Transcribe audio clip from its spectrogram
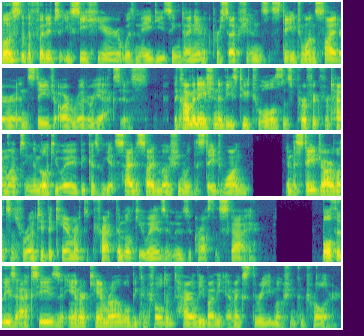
Most of the footage that you see here was made using Dynamic Perception's Stage 1 slider and Stage R rotary axis. The combination of these two tools is perfect for time-lapsing the Milky Way because we get side-to-side -side motion with the Stage 1, and the Stage R lets us rotate the camera to track the Milky Way as it moves across the sky. Both of these axes and our camera will be controlled entirely by the MX3 motion controller.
